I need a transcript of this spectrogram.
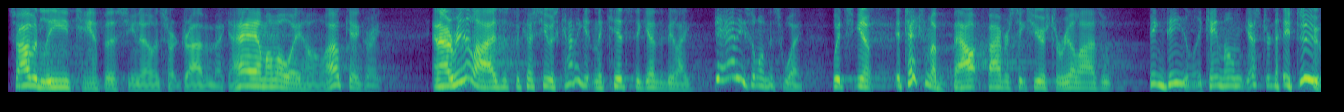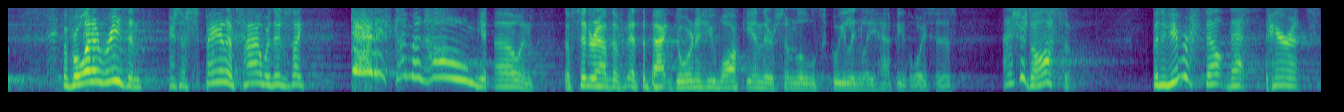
So I would leave campus, you know, and start driving back. Hey, I'm on my way home. Okay, great. And I realized it's because she was kind of getting the kids together to be like, Daddy's on his way. Which, you know, it takes them about five or six years to realize, well, big deal. He came home yesterday too. But for whatever reason, there's a span of time where they're just like, Daddy's coming home, you know, and they'll sit around the, at the back door, and as you walk in, there's some little squealingly happy voices. That's just awesome. But have you ever felt that parents,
